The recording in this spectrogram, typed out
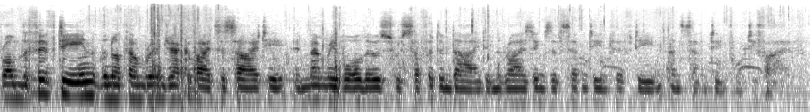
From the 15, the Northumbrian Jacobite Society, in memory of all those who suffered and died in the risings of 1715 and 1745.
